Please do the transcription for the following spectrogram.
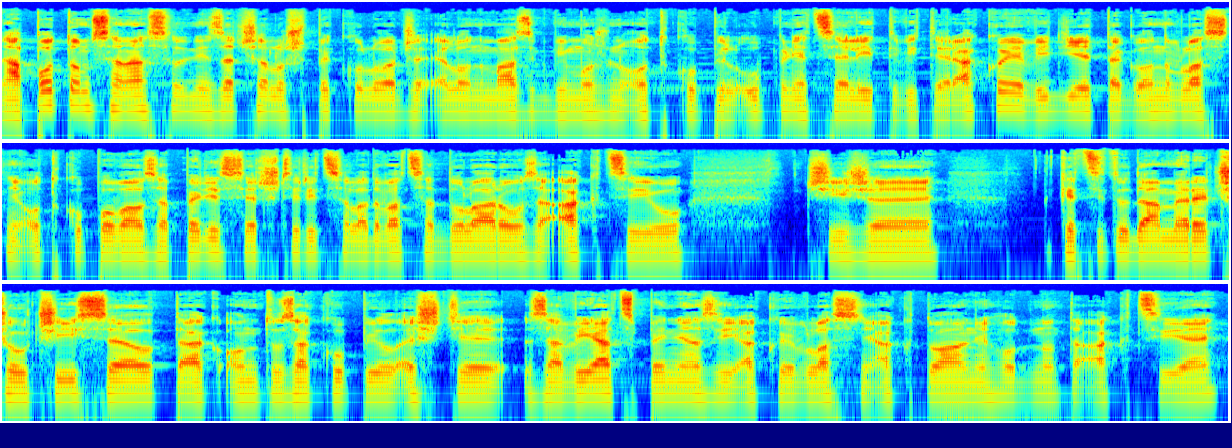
No a potom sa následne začalo špekulovať, že Elon Musk by možno odkúpil úplne celý Twitter. Ako je vidieť, tak on vlastne odkupoval za 54,20 dolárov za akciu, čiže keď si to dáme rečou čísel, tak on to zakúpil ešte za viac peňazí, ako je vlastne aktuálne hodnota akcie.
